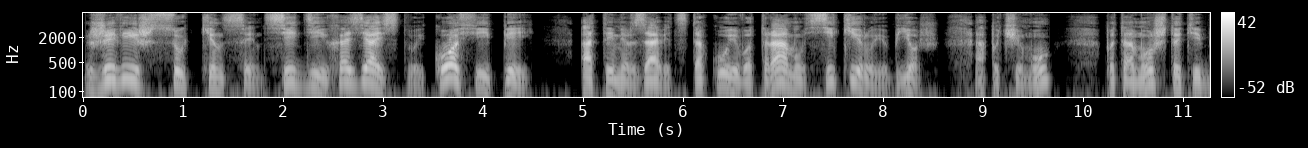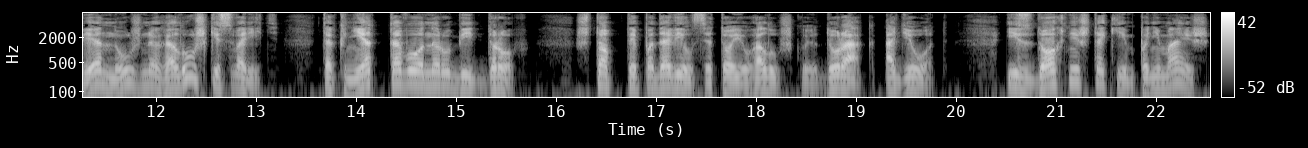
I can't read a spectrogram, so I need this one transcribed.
Живишь, сукин сын, сиди, хозяйствуй, кофе пей. А ты, мерзавец, такую вот раму секирую бьешь. А почему? Потому что тебе нужно галушки сварить. Так нет того нарубить дров. Чтоб ты подавился тою галушкою, дурак, адиот. И сдохнешь таким, понимаешь?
